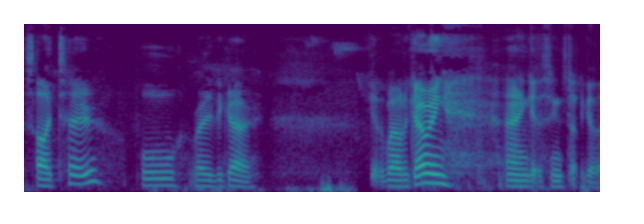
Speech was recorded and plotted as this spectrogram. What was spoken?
Side two, all ready to go. Get the welder going and get the thing stuck together.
